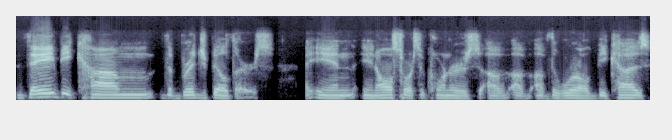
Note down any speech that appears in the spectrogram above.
They become the bridge builders in in all sorts of corners of, of, of the world because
